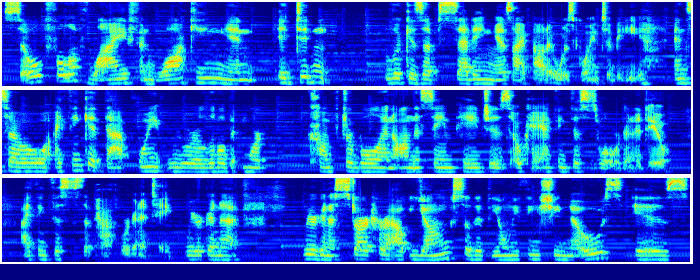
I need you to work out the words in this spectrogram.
so full of life and walking, and it didn't look as upsetting as I thought it was going to be. And so I think at that point we were a little bit more comfortable and on the same page as okay, I think this is what we're going to do. I think this is the path we're going to take. We're going to we're going to start her out young so that the only thing she knows is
